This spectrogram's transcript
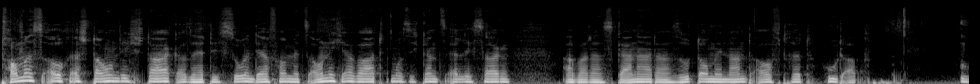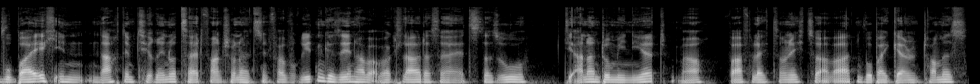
Thomas auch erstaunlich stark, also hätte ich so in der Form jetzt auch nicht erwartet, muss ich ganz ehrlich sagen. Aber dass Ghana da so dominant auftritt, Hut ab. Wobei ich ihn nach dem Tirreno-Zeitfahren schon als den Favoriten gesehen habe, aber klar, dass er jetzt da so die anderen dominiert, ja, war vielleicht so nicht zu erwarten, wobei Garen Thomas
